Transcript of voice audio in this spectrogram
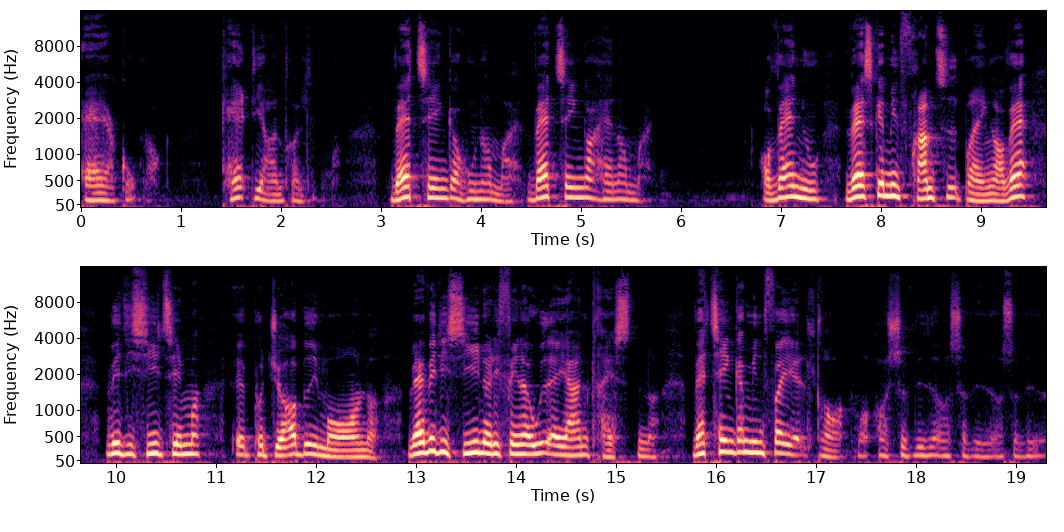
Er jeg god nok? Kan de andre lide mig? Hvad tænker hun om mig? Hvad tænker han om mig? Og hvad nu? Hvad skal min fremtid bringe? Og hvad vil de sige til mig øh, på jobbet i morgen? Og hvad vil de sige, når de finder ud af, at jeg er en kristen? Og hvad tænker mine forældre om? Og så videre, og så videre, og så videre.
